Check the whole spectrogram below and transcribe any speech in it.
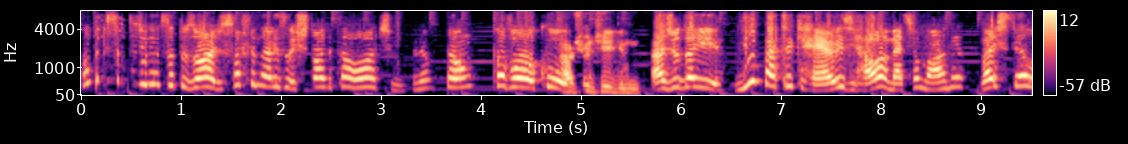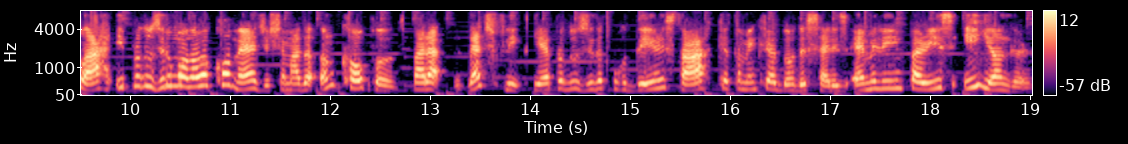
Não precisa de muitos episódios, só finaliza a história, tá ótimo, entendeu? Então, por favor, Cu. Acho digno. Ajuda aí. Neil Patrick Harris, de How I Met Your Mother, vai estelar e produzir uma nova comédia chamada Uncoupled para Netflix, que é produzida por Darren Star, que é também criador das séries Emily in Paris e Younger.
